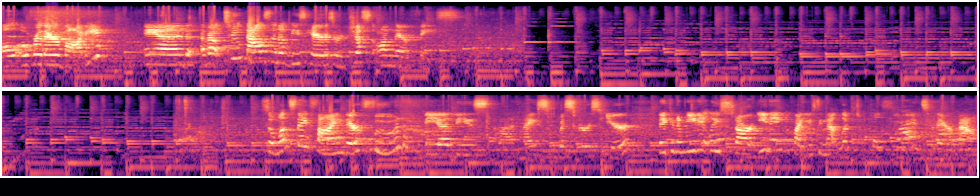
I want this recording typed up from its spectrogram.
all over their body, and about 2,000 of these hairs are just on their face. So once they find their food via these uh, nice whiskers here, they can immediately start eating by using that lip to pull food into their mouth.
